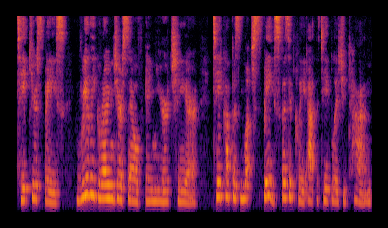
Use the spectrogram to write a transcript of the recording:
take your space, really ground yourself in your chair, take up as much space physically at the table as you can.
